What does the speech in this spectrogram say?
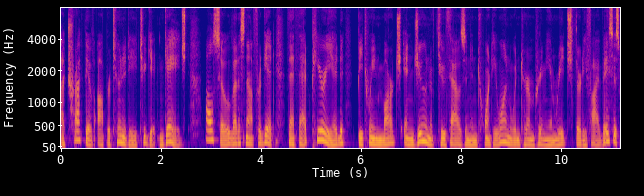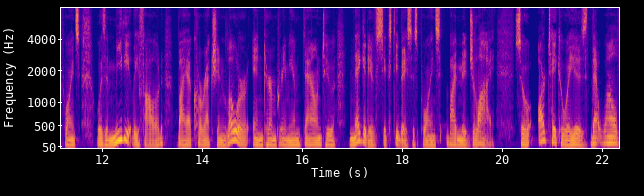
attractive opportunity to get engaged. Also, let us not forget that that period between March and June of 2021, when term premium reached 35 basis points, was immediately followed by a correction lower in term premium down to negative 60 basis points by mid July. So, our takeaway is that while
